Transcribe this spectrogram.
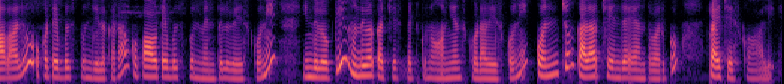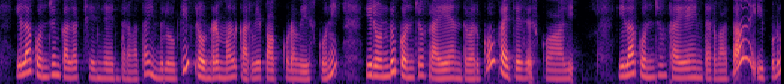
ఆవాలు ఒక టేబుల్ స్పూన్ జీలకర్ర ఒక పావు టేబుల్ స్పూన్ మెంతులు వేసుకొని ఇందులోకి ముందుగా కట్ చేసి పెట్టుకున్న ఆనియన్స్ కూడా వేసుకొని కొంచెం కలర్ చేంజ్ అయ్యేంత వరకు ఫ్రై చేసుకోవాలి. ఇలా కొంచెం కలర్ చేంజ్ అయిన తర్వాత ఇందులోకి రెండు రెమ్మలు కరివేపాకు కూడా వేసుకొని ఈ రెండు కొంచెం ఫ్రై అయ్యేంత వరకు ఫ్రై చేసేసుకోవాలి. ఇలా కొంచెం ఫ్రై అయిన తర్వాత ఇప్పుడు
